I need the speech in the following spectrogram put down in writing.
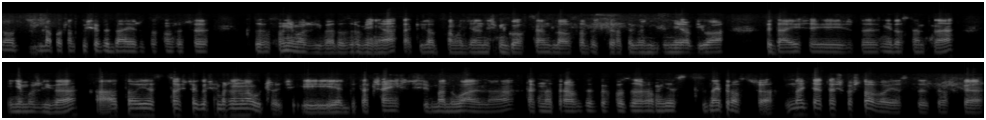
no, na początku się wydaje, że to są rzeczy, które są niemożliwe do zrobienia. Taki lot samodzielny śmigłowcem dla osoby, która tego nigdy nie robiła, wydaje się jej, że to jest niedostępne i niemożliwe, a to jest coś, czego się można nauczyć. I jakby ta część manualna tak naprawdę w pozorom jest najprostsza. No i te, też kosztowo jest troszkę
